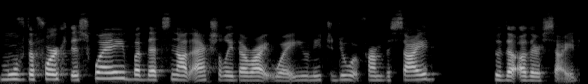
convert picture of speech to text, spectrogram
move the fork this way, but that's not actually the right way. You need to do it from the side to the other side.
